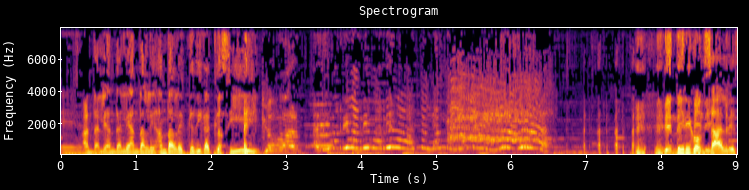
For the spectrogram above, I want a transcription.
eh, Ándale, ándale, ándale, ándale, que diga que sí. Arriba, arriba, arriba, arriba, ándale, ándale, Spiri González.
